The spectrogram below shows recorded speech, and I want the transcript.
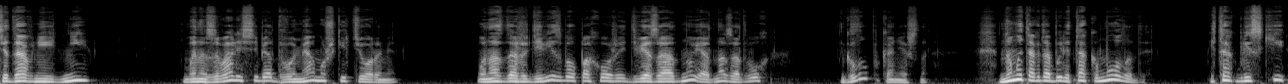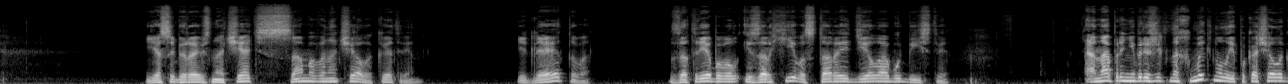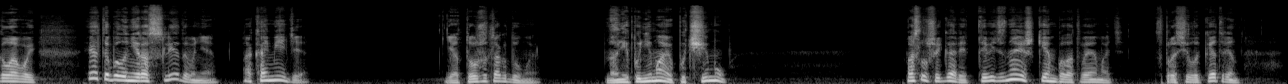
те давние дни мы называли себя двумя мушкетерами. У нас даже девиз был похожий — две за одну и одна за двух. Глупо, конечно, но мы тогда были так молоды и так близки. Я собираюсь начать с самого начала, Кэтрин. И для этого затребовал из архива старое дело об убийстве. Она пренебрежительно хмыкнула и покачала головой. Это было не расследование, а комедия. Я тоже так думаю. Но не понимаю, почему? Послушай, Гарри, ты ведь знаешь, кем была твоя мать? Спросила Кэтрин,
